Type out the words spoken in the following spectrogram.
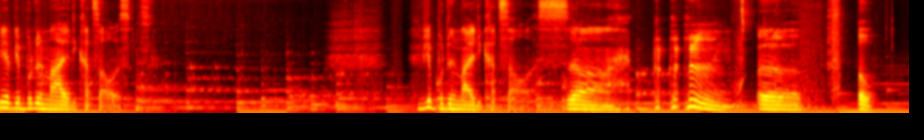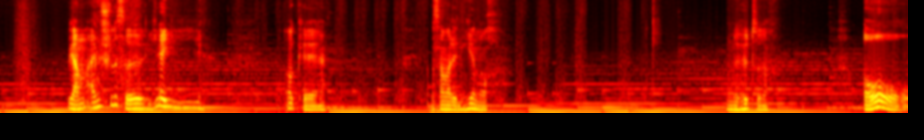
Wir, wir buddeln mal die Katze aus. Wir buddeln mal die Katze aus. So. äh. Oh. Wir haben einen Schlüssel. Yay. Okay. Was haben wir denn hier noch? Eine Hütte. Oh.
